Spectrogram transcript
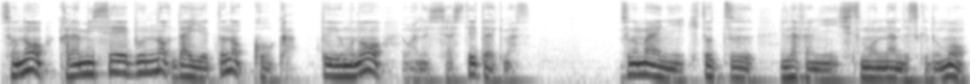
その辛味成分のダイエットの効果というものをお話しさせていただきます。その前に一つ皆さんに質問なんですけども、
